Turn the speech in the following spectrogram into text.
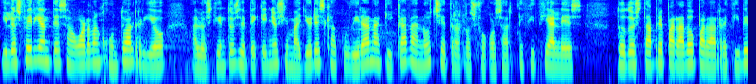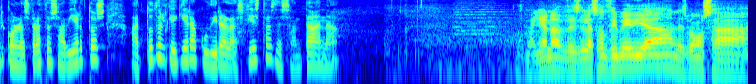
y los feriantes aguardan junto al río a los cientos de pequeños y mayores que acudirán aquí cada noche tras los fuegos artificiales. Todo está preparado para recibir con los brazos abiertos a todo el que quiera acudir a las fiestas de Santa Ana. Pues mañana desde las once y media les vamos a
